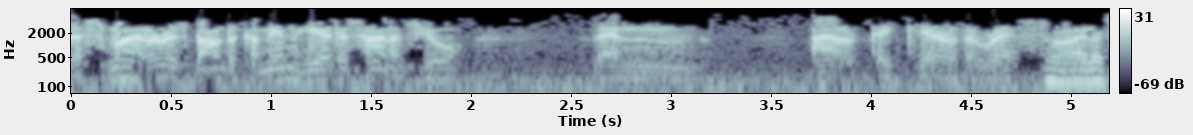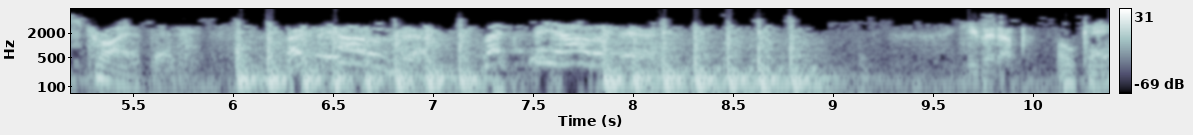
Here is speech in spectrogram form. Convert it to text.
The Smiler is bound to come in here to silence you. Then I'll take care of the rest. All right, let's try it then. Let me out of here! Let me out of here! Keep it up. Okay.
